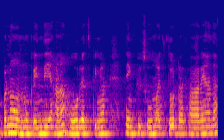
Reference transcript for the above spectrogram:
ਬਣਾਉਣ ਨੂੰ ਕਹਿੰਦੇ ਆ, ਹਨਾ? ਹੋਰ ਰੈਸਪੀਆਂ। ਥੈਂਕ ਯੂ ਸੋ ਮੱਚ ਤੁਹਾਡਾ ਸਾਰਿਆਂ ਦਾ।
